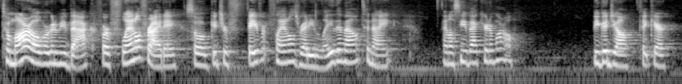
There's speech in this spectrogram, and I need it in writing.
Tomorrow, we're gonna be back for Flannel Friday. So get your favorite flannels ready, lay them out tonight, and I'll see you back here tomorrow. Be good, y'all. Take care.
